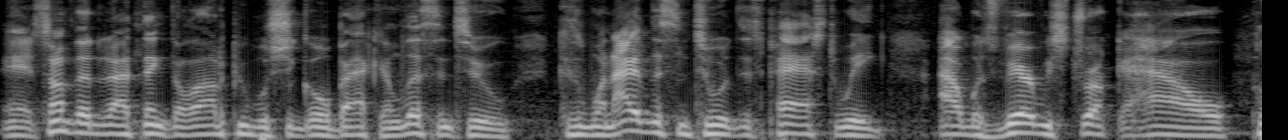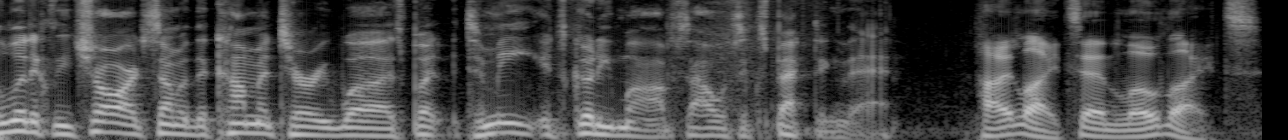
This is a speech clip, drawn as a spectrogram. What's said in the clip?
and something that I think a lot of people should go back and listen to. Because when I listened to it this past week, I was very struck at how politically charged some of the commentary was. But to me, it's Goodie Mob, so I was expecting that. Highlights and lowlights.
